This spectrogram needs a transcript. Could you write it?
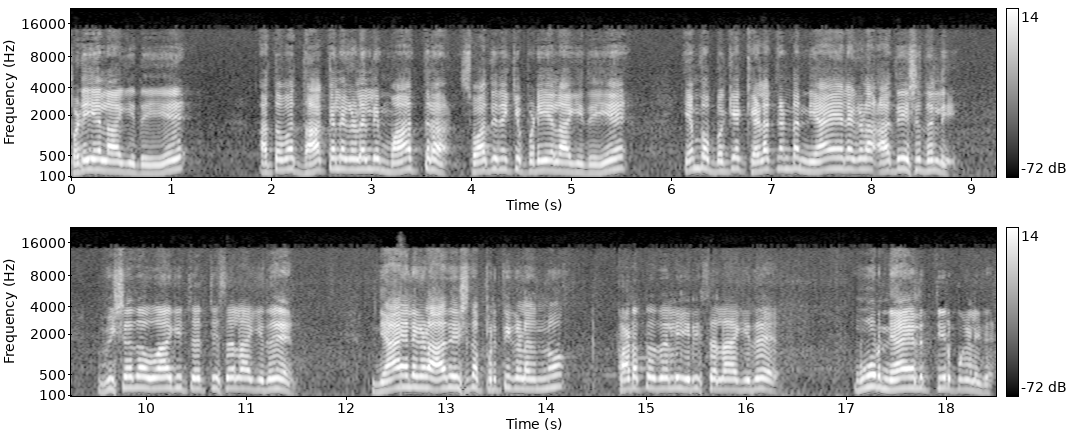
ಪಡೆಯಲಾಗಿದೆಯೇ? ಅಥವಾ ದಾಖಲೆಗಳಲ್ಲಿ ಮಾತ್ರ ಸ್ವಾಧೀನಕ್ಕೆ ಪಡೆಯಲಾಗಿದೆಯೇ? ಎಂಬ ಬಗ್ಗೆ ಕೆಳಕಂಡ ನ್ಯಾಯಾಲಯಗಳ ಆದೇಶದಲ್ಲಿ ವಿಷದವಾಗಿ ಚರ್ಚಿಸಲಾಗಿದೆ. ನ್ಯಾಯಾಲಯಗಳ ಆದೇಶದ ಪ್ರತಿಗಳನ್ನು ಕಡತದಲ್ಲಿ ಇರಿಸಲಾಗಿದೆ. ಮೂರು ನ್ಯಾಯಾಲಯದ ತೀರ್ಪುಗಳಿದೆ.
